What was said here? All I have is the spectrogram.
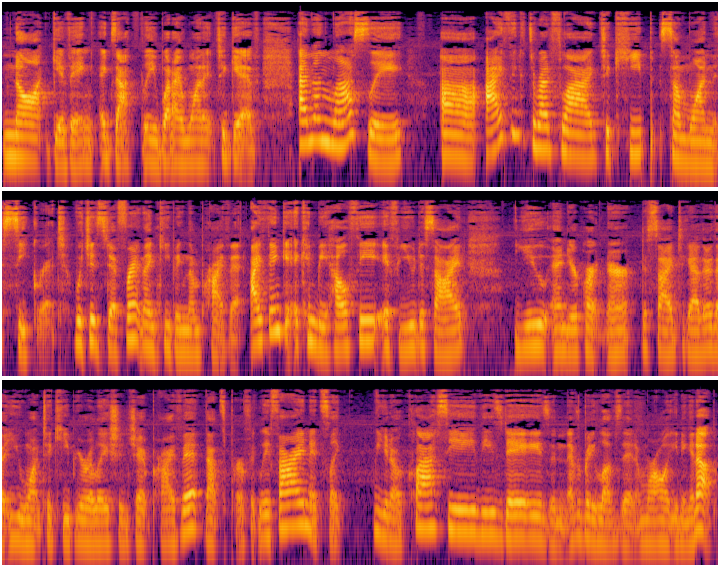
not giving exactly what I want it to give. And then lastly, uh, I think it's a red flag to keep someone secret, which is different than keeping them private. I think it can be healthy if you decide you and your partner decide together that you want to keep your relationship private. That's perfectly fine. It's like, you know, classy these days and everybody loves it and we're all eating it up.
